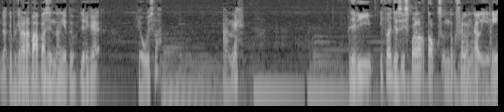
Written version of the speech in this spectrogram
nggak kepikiran apa-apa sih tentang itu. Jadi kayak ya wis lah. Aneh jadi itu aja sih spoiler talks untuk film kali ini.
